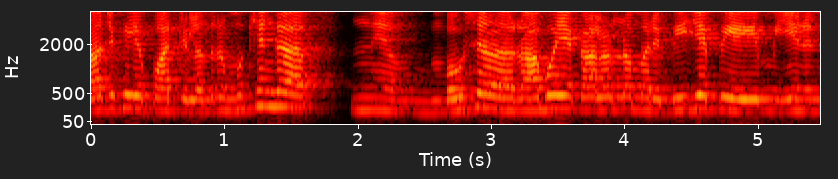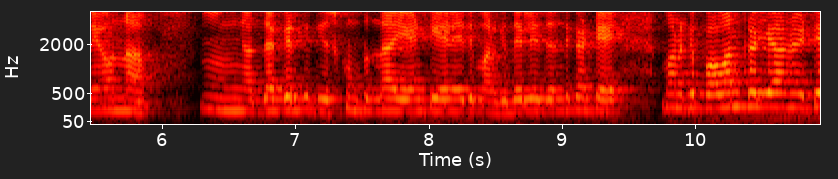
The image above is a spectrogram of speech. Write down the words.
రాజకీయ పార్టీలు అందరూ. ముఖ్యంగా బహుశా రాబోయే కాలంలో మరి బీజేపీ ఈయననేమన్నా దగ్గరికి తీసుకుంటుందా ఏంటి అనేది మనకు తెలియదు. ఎందుకంటే మనకి పవన్ కళ్యాణ్ అయితే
